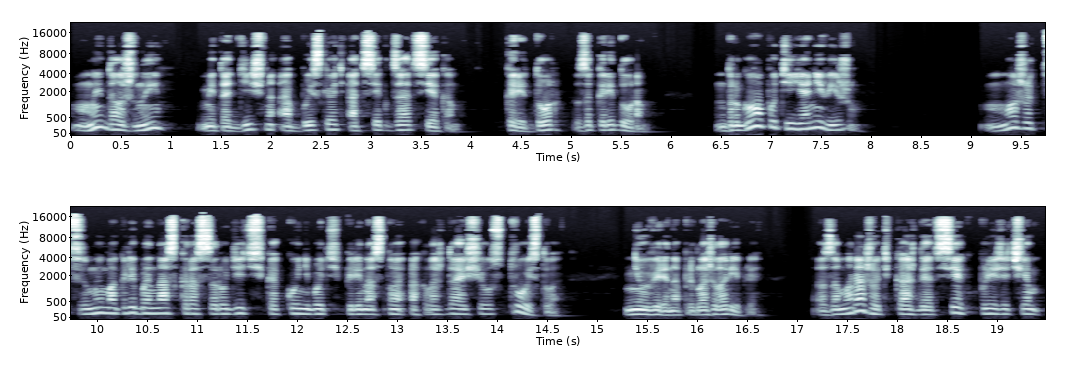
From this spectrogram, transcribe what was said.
Мы должны методично обыскивать отсек за отсеком, коридор за коридором. Другого пути я не вижу. Может, мы могли бы наскоро соорудить какое-нибудь переносное охлаждающее устройство, неуверенно предложила Рипли. Замораживать каждый отсек, прежде чем...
